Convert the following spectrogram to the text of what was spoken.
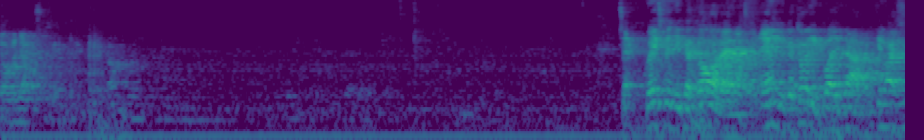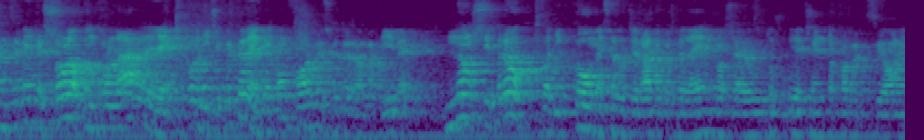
lo vogliamo scrivere. Cioè, questo indicatore è un indicatore di qualità perché va essenzialmente solo a controllare l'elenco, dice questo elenco è conforme alle normative, non si preoccupa di come è stato generato questo elenco, se ha dovuto subire 100 correzioni,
